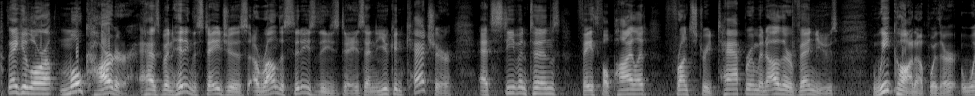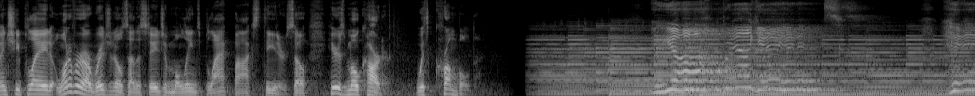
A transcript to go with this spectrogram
Thank you, Laura. Mo Carter has been hitting the stages around the cities these days, and you can catch her at Steventon's, Faithful Pilot, Front Street Tap Room, and other venues. We caught up with her when she played one of her originals on the stage of Moline's Black Box Theater. So here's Mo Carter with Crumbled. Your brilliance. Hey.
